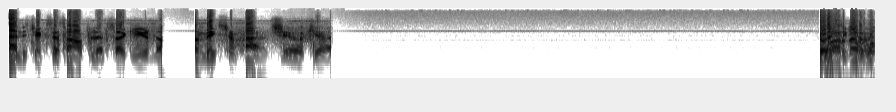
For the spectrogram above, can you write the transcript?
Kendi çekse tamam flap girdi. Mixture. Her şey okey abi. Bu Joystick arada çok hook enteresan.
